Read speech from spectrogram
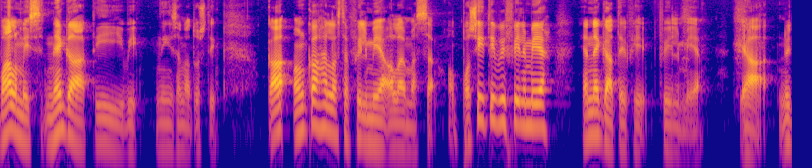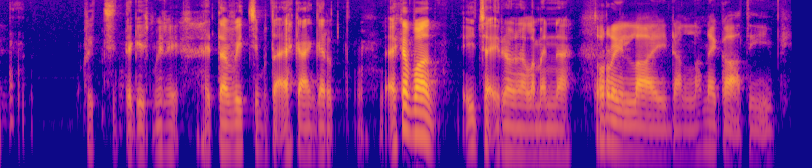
valmis negatiivi, niin sanotusti. Ka- on kahdenlaista filmiä olemassa. On positiivifilmiä ja negatiivifilmiä. Ja nyt vitsi tekisi mieli heittää vitsi, mutta ehkä en kerro. Ehkä vaan itse ironialla mennään. Torin laidalla negatiivi.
